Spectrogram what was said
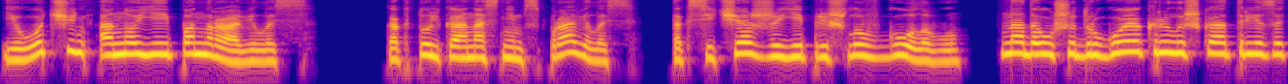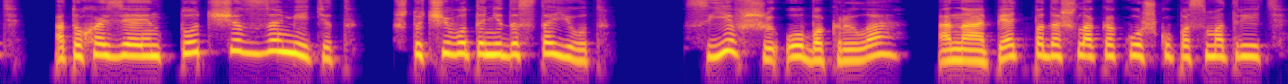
и очень оно ей понравилось. Как только она с ним справилась, так сейчас же ей пришло в голову. Надо уж и другое крылышко отрезать, а то хозяин тотчас заметит, что чего-то недостает. Съевши оба крыла, она опять подошла к окошку посмотреть,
